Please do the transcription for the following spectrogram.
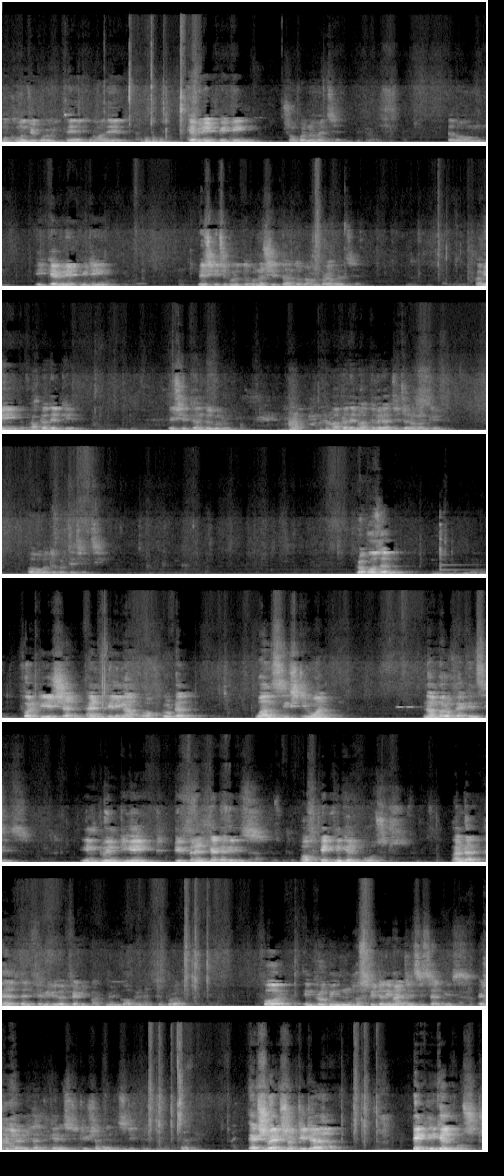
মুখ্যমন্ত্রী পৌরহিত্যে আমাদের ক্যাবিনেট মিটিং সম্পন্ন হয়েছে এবং এই ক্যাবিনেট মিটিং বেশ কিছু গুরুত্বপূর্ণ সিদ্ধান্ত গ্রহণ করা হয়েছে। আমি আপনাদেরকে এই সিদ্ধান্তগুলো আপনাদের মাধ্যমে রাজ্যের জনগণকে অবগত করতে চেয়েছি। Proposal for creation and filling up of total 161 number of vacancies in 28 different categories of technical posts under Health and Family Welfare Department, Government of Tripura, for improving hospital emergency service at different healthcare institutions in the state. একশো একষট্টিটা technical post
